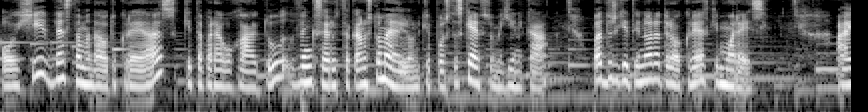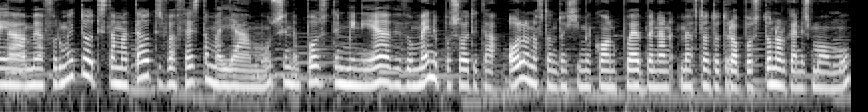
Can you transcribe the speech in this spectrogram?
Όχι, δεν σταματάω το κρέας και τα παραγωγά του, δεν ξέρω τι θα κάνω στο μέλλον και πώς θα σκέφτομαι γενικά. Πάντως για την ώρα τρώω κρέας και μου αρέσει αλλά με αφορμή το ότι σταματάω τις βαφές στα μαλλιά μου, συνεπώς την μηνιαία δεδομένη ποσότητα όλων αυτών των χημικών που έμπαιναν με αυτόν τον τρόπο στον οργανισμό μου,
